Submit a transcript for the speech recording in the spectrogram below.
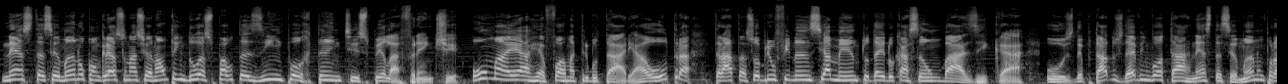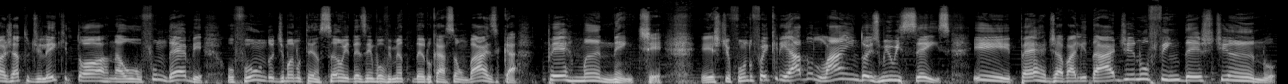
Nesta semana, o Congresso Nacional tem duas pautas importantes pela frente. Uma é a reforma tributária, a outra trata sobre o financiamento da educação básica. Os deputados devem votar nesta semana um projeto de lei que torna o Fundeb, o Fundo de Manutenção e Desenvolvimento da Educação Básica, permanente. Este fundo foi criado lá em 2006 e perde a validade no fim deste ano.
